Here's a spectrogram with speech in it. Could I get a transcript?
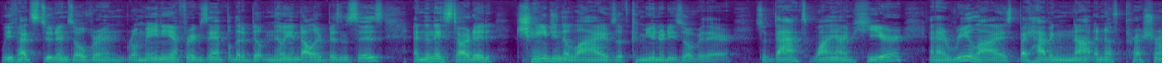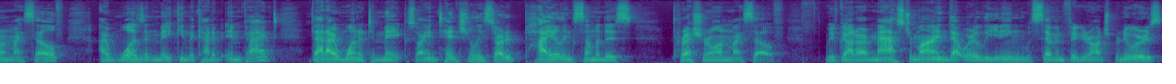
We've had students over in Romania, for example, that have built million dollar businesses, and then they started changing the lives of communities over there. So that's why I'm here. And I realized by having not enough pressure on myself, I wasn't making the kind of impact that I wanted to make. So I intentionally started piling some of this pressure on myself. We've got our mastermind that we're leading with seven figure entrepreneurs.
